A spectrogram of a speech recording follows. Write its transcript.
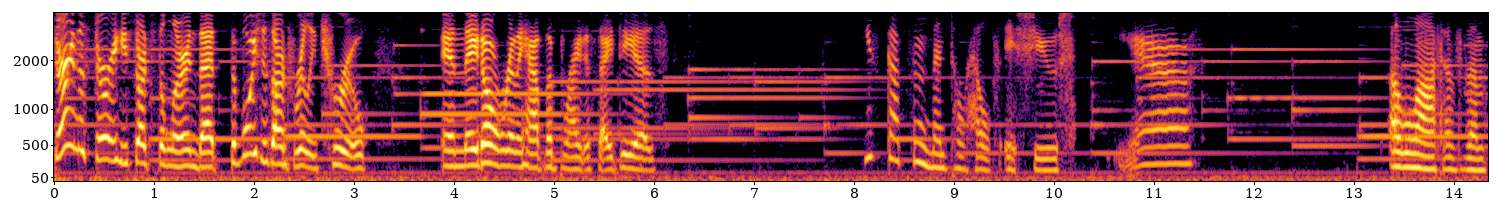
During the story, he starts to learn that the voices aren't really true, and they don't really have the brightest ideas. He's got some mental health issues. Yeah, A lot of them.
